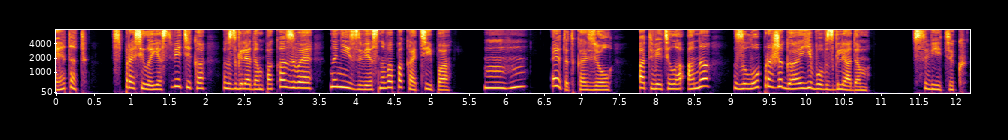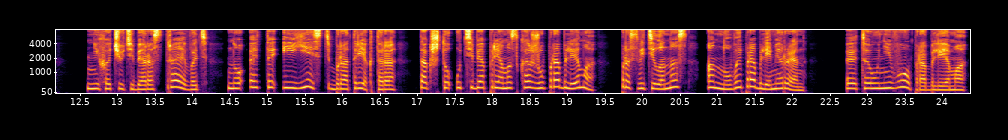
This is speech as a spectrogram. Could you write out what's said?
«Этот?» – спросила я Светика, взглядом показывая на неизвестного пока типа. «Угу, этот козел», – ответила она, зло прожигая его взглядом. «Светик, не хочу тебя расстраивать, но это и есть брат ректора, так что у тебя, прямо скажу, проблема», – просветила нас о новой проблеме Рен. «Это у него проблема»,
